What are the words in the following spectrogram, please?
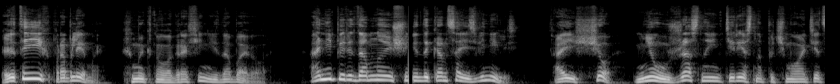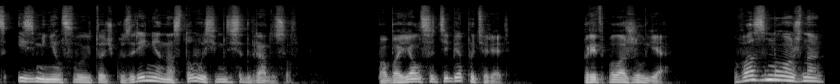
«Это их проблемы», — хмыкнула графиня и добавила. «Они передо мной еще не до конца извинились. А еще мне ужасно интересно, почему отец изменил свою точку зрения на 180 градусов. Побоялся тебя потерять, предположил я. Возможно,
